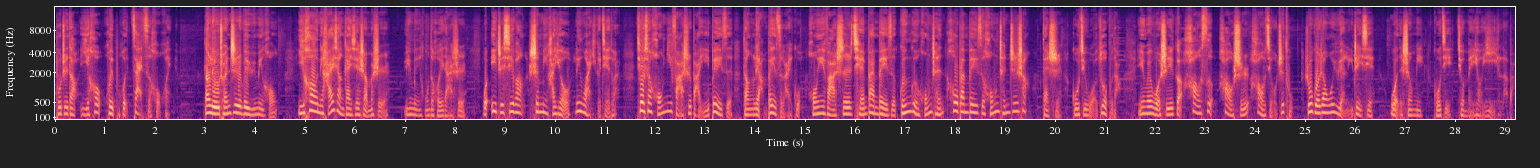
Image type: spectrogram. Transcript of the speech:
不知道以后会不会再次后悔。当柳传志问俞敏洪：“以后你还想干些什么时？”俞敏洪的回答是：“我一直希望生命还有另外一个阶段。”就像弘一法师把一辈子当两辈子来过，弘一法师前半辈子滚滚红尘，后半辈子红尘之上。但是估计我做不到，因为我是一个好色、好食、好酒之徒。如果让我远离这些，我的生命估计就没有意义了吧。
